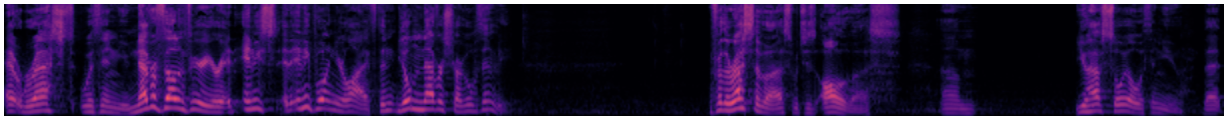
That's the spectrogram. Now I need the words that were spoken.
at rest within you, never felt inferior at any, at any point in your life, then you'll never struggle with envy. For the rest of us, which is all of us, um, you have soil within you that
